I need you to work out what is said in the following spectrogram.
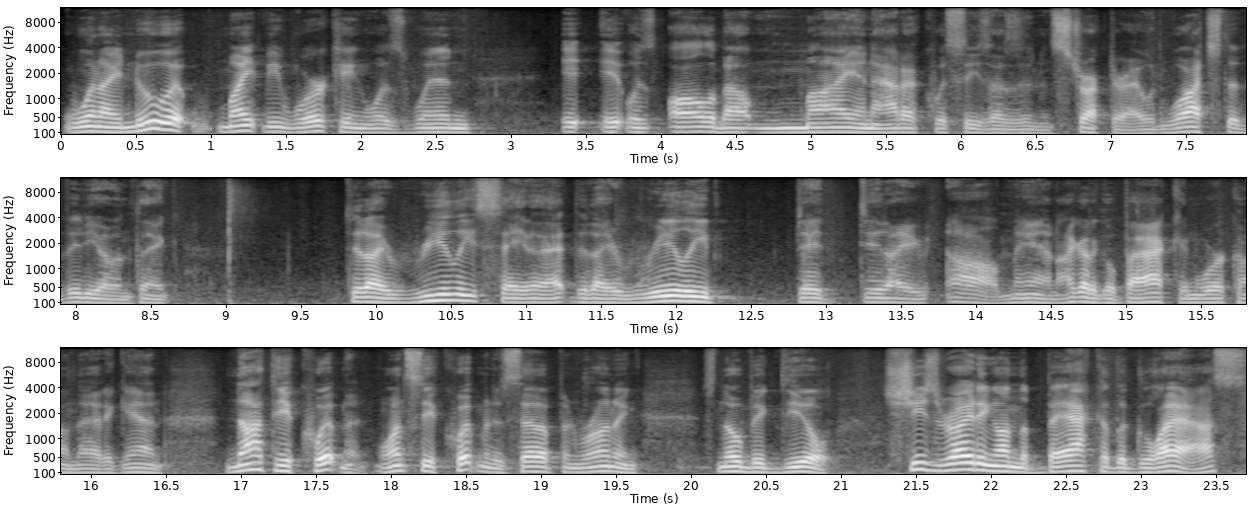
when I knew it might be working was when it, it was all about my inadequacies as an instructor. I would watch the video and think, did I really say that? Did I really, did, did I, oh man, I got to go back and work on that again. Not the equipment. Once the equipment is set up and running, it's no big deal. She's writing on the back of the glass,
